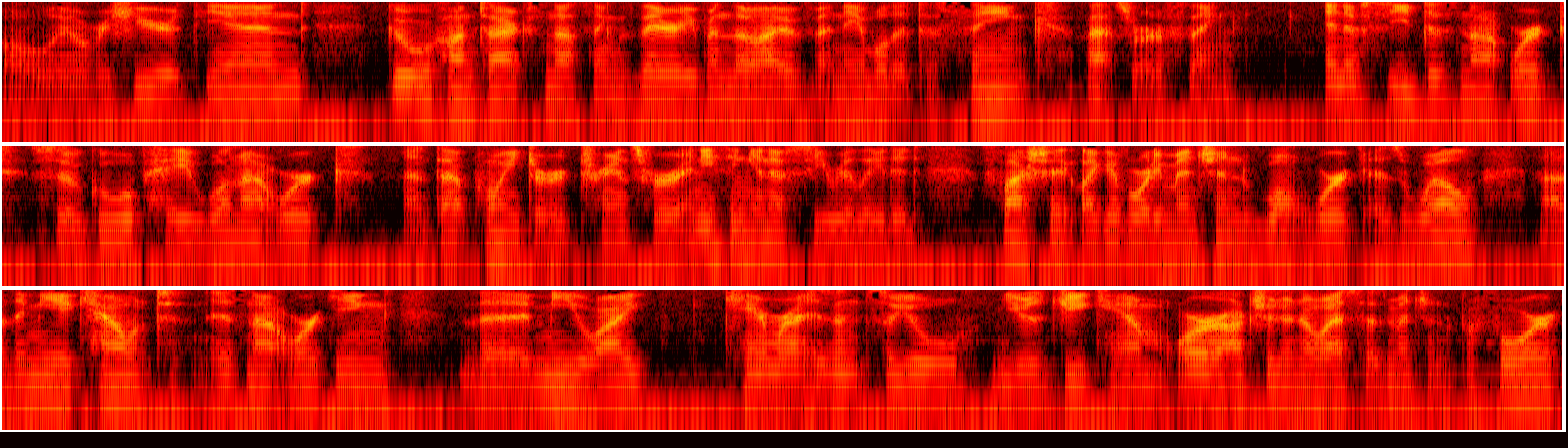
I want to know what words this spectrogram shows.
all the way over here at the end. Google Contacts, nothing's there, even though I've enabled it to sync, that sort of thing. NFC does not work, so Google Pay will not work at that point or transfer anything NFC related. Flashlight, like I've already mentioned, won't work as well. Uh, the Mi account is not working. The MIUI camera isn't, so you'll use Gcam or Oxygen OS as mentioned before.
